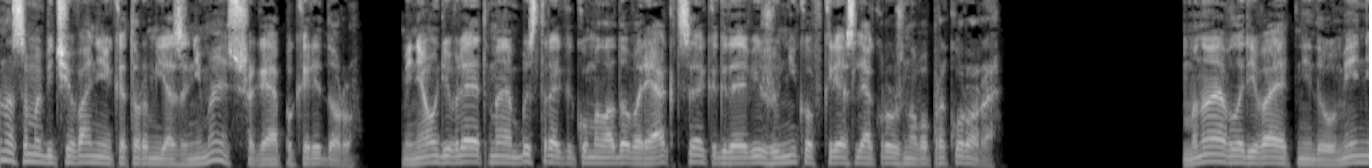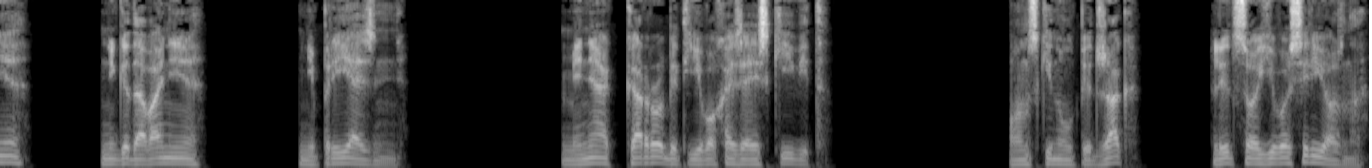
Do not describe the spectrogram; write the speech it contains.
на самобичевание, которым я занимаюсь, шагая по коридору, меня удивляет моя быстрая, как у молодого, реакция, когда я вижу Нико в кресле окружного прокурора. Мною овладевает недоумение, негодование, неприязнь. Меня коробит его хозяйский вид. Он скинул пиджак, лицо его серьезно.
